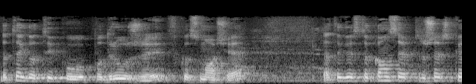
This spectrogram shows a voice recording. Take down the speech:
do tego typu podróży w kosmosie. Dlatego jest to koncept troszeczkę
